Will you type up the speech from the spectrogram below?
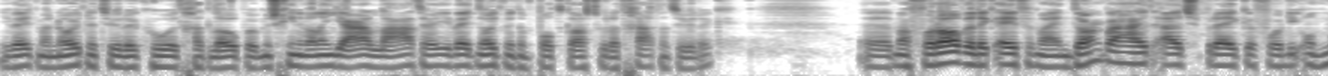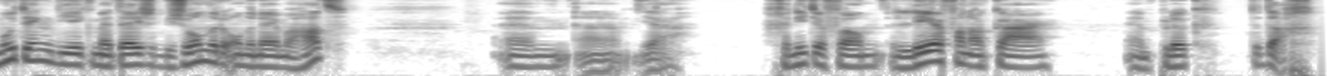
je weet maar nooit natuurlijk hoe het gaat lopen. Misschien wel een jaar later. Je weet nooit met een podcast hoe dat gaat natuurlijk. Uh, maar vooral wil ik even mijn dankbaarheid uitspreken voor die ontmoeting die ik met deze bijzondere ondernemer had. En uh, ja, geniet ervan, leer van elkaar en pluk de dag.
